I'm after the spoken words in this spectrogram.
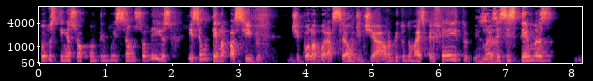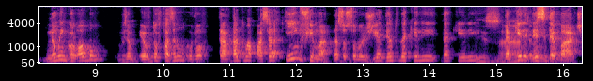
Todos têm a sua contribuição sobre isso. Esse é um tema passível de colaboração, de diálogo e tudo mais, perfeito. Exato. Mas esses temas não englobam eu estou fazendo, eu vou tratar de uma parcela ínfima da sociologia dentro daquele, daquele, daquele desse debate.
